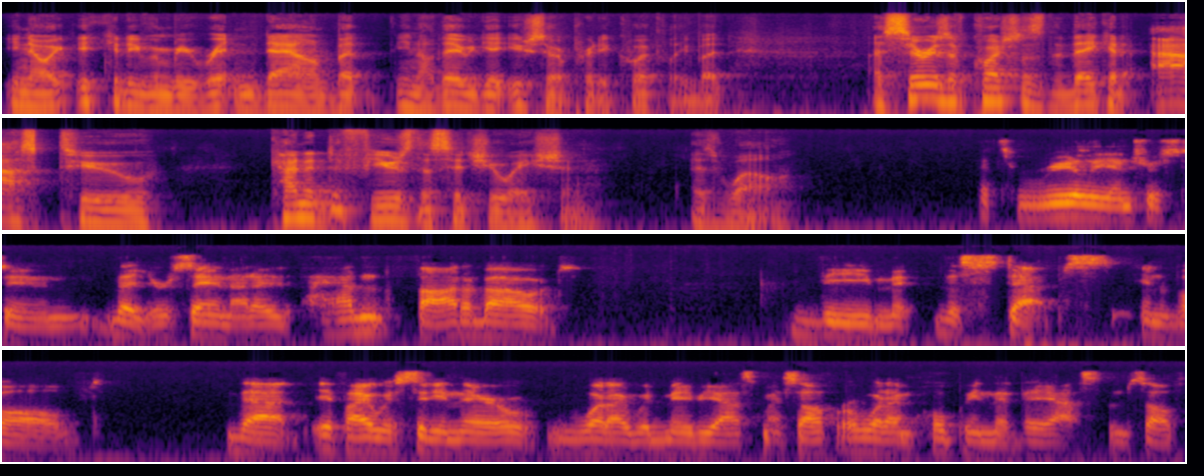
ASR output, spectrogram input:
you know, it, it could even be written down, but you know, they would get used to it pretty quickly. But a series of questions that they could ask to kind of diffuse the situation as well. It's really interesting that you're saying that. I, I hadn't thought about the the steps involved. That if I was sitting there, what I would maybe ask myself, or what I'm hoping that they ask themselves.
